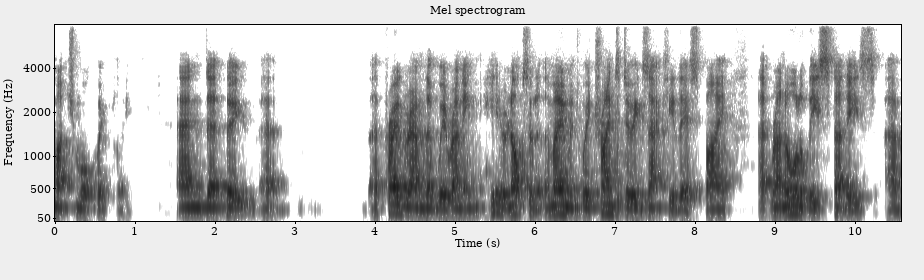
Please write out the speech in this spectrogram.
much more quickly. And the a program that we're running here in Oxford at the moment, we're trying to do exactly this by uh, run all of these studies uh,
